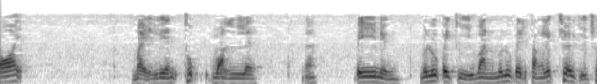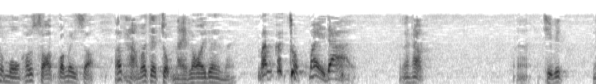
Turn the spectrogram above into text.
ร้อย ไม่เรียนทุกวันเลย ปีหนึ่งไม่รู้ไปกี่วันไม่รู้ไปฟังเลคเชอร์กี่ชั่วโมงเขาสอบก็ไม่สอบ แล้วถามว่าจะจบไหนร้อยได้ไหมมันก็จบไม่ได้นะครับชีวิตใน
